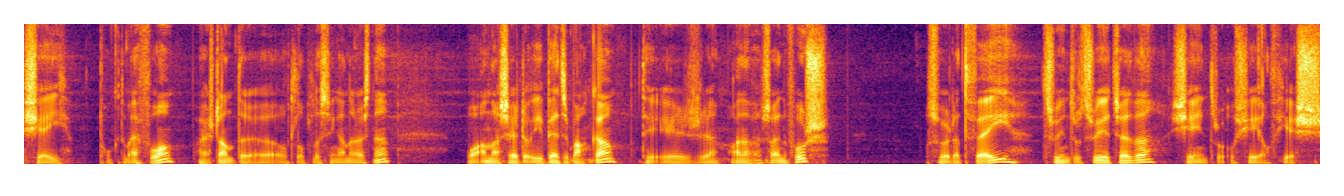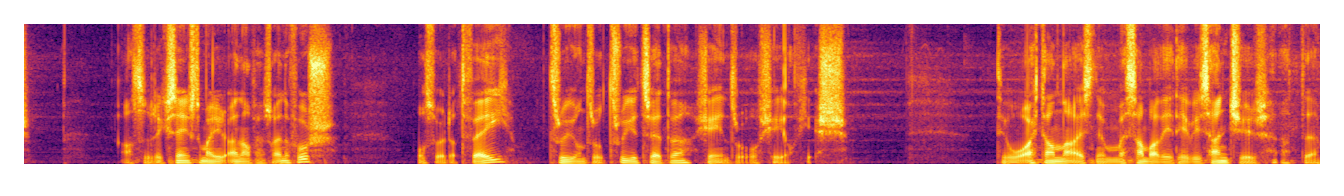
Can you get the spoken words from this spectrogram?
tjej.fo. Her stander det til opplysningene røsene. Og annars er det i Bedre Banka, det er Anna Femsøyne Fors. Og så er det 2, 333, 200 og 270. Altså registreringsnummer er Anna Femsøyne Fors. Og så er det 2, 333, 200 og 270. Til var et annet eisne med sambandet til vi sanger at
